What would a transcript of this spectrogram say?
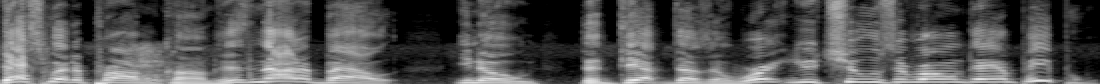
That's where the problem comes. It's not about you know the depth doesn't work. You choose the wrong damn people.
